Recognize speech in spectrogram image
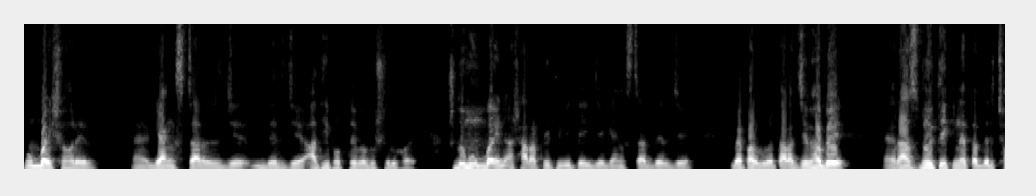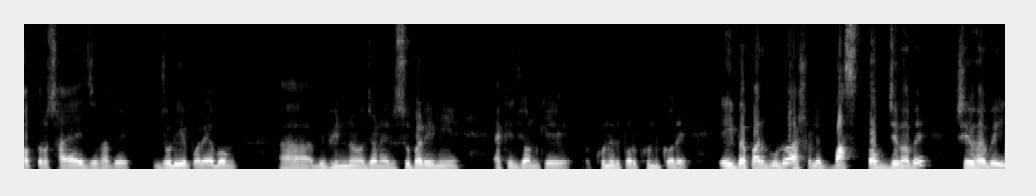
মুম্বাই শহরের গ্যাংস্টারের যেদের যে আধিপত্য এভাবে শুরু হয়। শুধু মুম্বাই না, সারা পৃথিবীতেই যে গ্যাংস্টারদের যে ব্যাপারগুলো, তারা যেভাবে রাজনৈতিক নেতাদের ছত্র ছায়ায় যেভাবে জড়িয়ে পড়ে এবং বিভিন্ন জনের সুপারি নিয়ে এক একজনকে খুনের পর খুন করে, এই ব্যাপারগুলো আসলে বাস্তব যেভাবে, সেভাবেই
